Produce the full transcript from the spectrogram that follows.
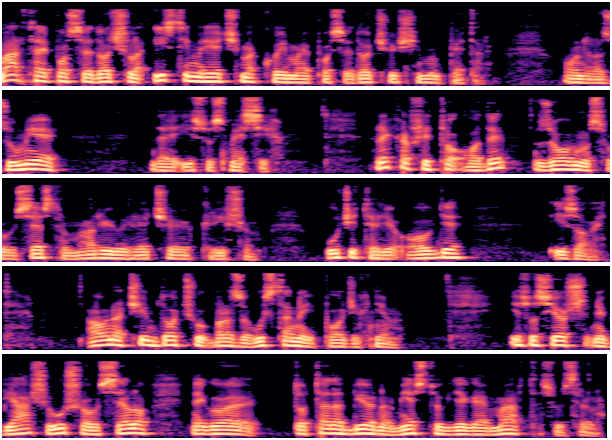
Marta je posvjedočila istim riječima kojima je posvjedočio Šimun Petar. On razumije da je Isus Mesija. Rekavši to ode, zovnu svoju sestru Mariju i reče joj krišom, učitelj je ovdje i zovete. A ona čim doću brzo ustane i pođe k njemu. Isus još ne bijaše ušao u selo, nego je do tada bio na mjestu gdje ga je Marta susrela.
